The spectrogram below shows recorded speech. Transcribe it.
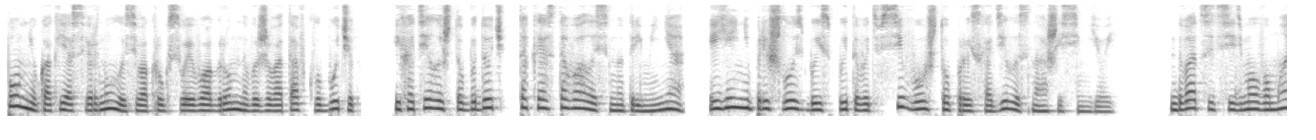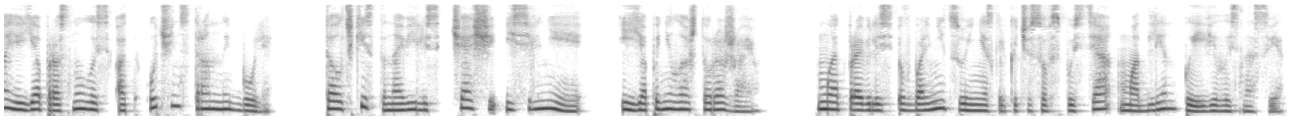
Помню, как я свернулась вокруг своего огромного живота в клубочек и хотела, чтобы дочь так и оставалась внутри меня, и ей не пришлось бы испытывать всего, что происходило с нашей семьей. 27 мая я проснулась от очень странной боли. Толчки становились чаще и сильнее, и я поняла, что рожаю. Мы отправились в больницу, и несколько часов спустя Мадлен появилась на свет.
